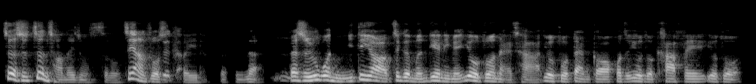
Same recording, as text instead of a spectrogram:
这是正常的一种思路，这样做是可以的，可行的。但是如果你一定要这个门店里面又做奶茶，又做蛋糕，或者又做咖啡，又做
